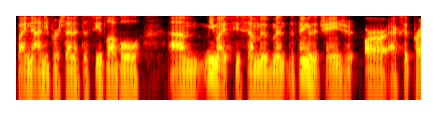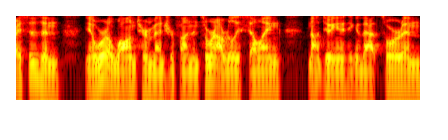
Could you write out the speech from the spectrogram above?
by 90% at the seed level. Um, you might see some movement. The things that change are our exit prices. And you know we're a long-term venture fund and so we're not really selling not doing anything of that sort. And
